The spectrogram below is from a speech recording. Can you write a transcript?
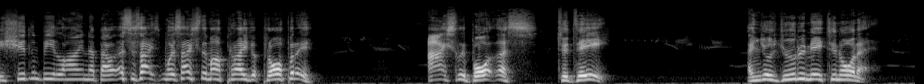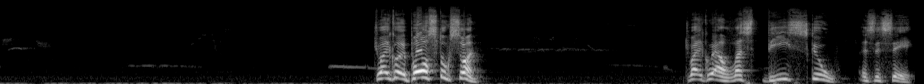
You shouldn't be lying about this. Is actually, well, it's actually my private property. I actually bought this today, and you're urinating on it. Do you want to go to Borstal, son? Do you want to go to a List D school, as they say?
